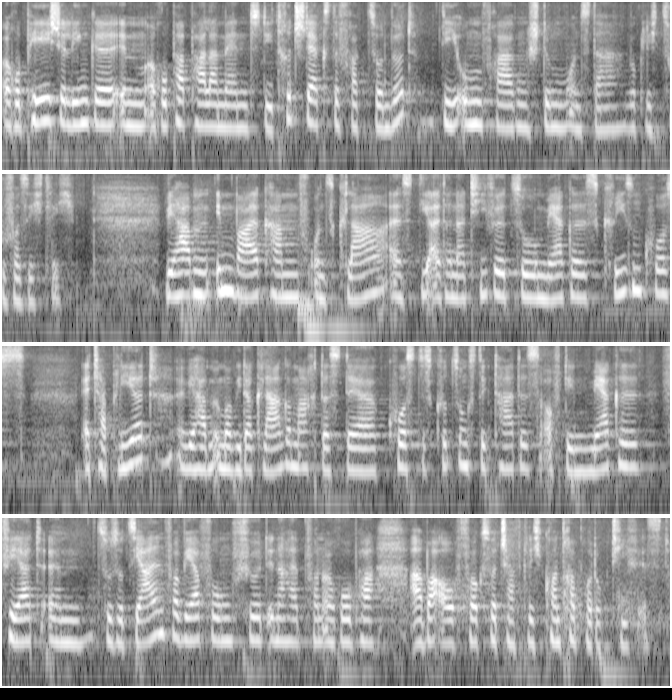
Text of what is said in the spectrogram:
europäische Linke im Europaparlament die drittstärkste Fraktion wird. Die Umfragen stimmen uns da wirklich zuversichtlich. Wir haben im Wahlkampf uns klar als die Alternative zu Merkels Krisenkurs etabliert. Wir haben immer wieder klargemacht, dass der Kurs des Kürzungsdiktates, auf den Merkel fährt, ähm, zu sozialen Verwerfungen führt innerhalb von Europa, aber auch volkswirtschaftlich kontraproduktiv ist.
